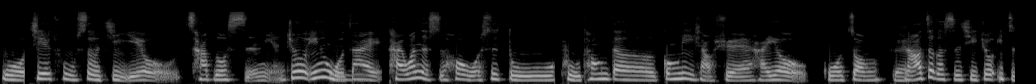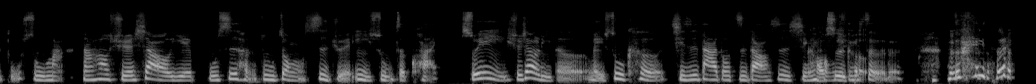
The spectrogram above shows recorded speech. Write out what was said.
我接触设计也有差不多十年。就因为我嗯在台湾的时候，我是读普通的公立小学，还有国中，然后这个时期就一直读书嘛，然后学校也不是很注重视觉艺术这块。所以学校里的美术课，其实大家都知道是形同虚设的，对对，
